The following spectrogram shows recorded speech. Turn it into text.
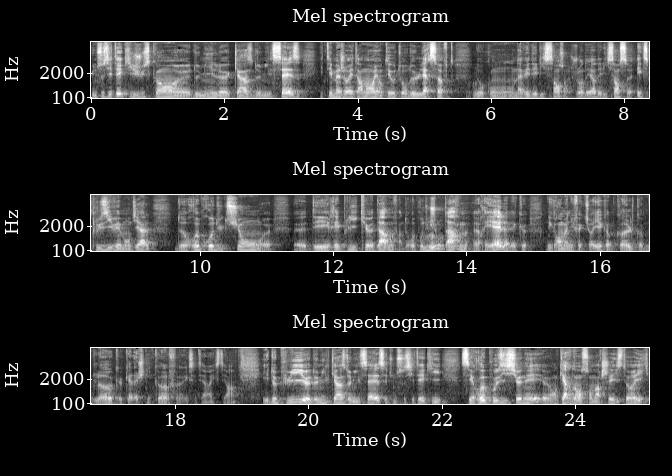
Une société qui, jusqu'en 2015-2016, euh, était majoritairement orientée autour de l'airsoft. Mhm. Donc, on, avait des licences, on a toujours d'ailleurs des licences exclusives et mondiales de reproduction euh, euh, des répliques d'armes, enfin de reproduction mhm. d'armes réelles avec des grands manufacturiers comme Colt, comme Glock, Kalachnikov, etc., etc. Et depuis 2015-2016, c'est une société qui s'est repositionnée en gardant son marché historique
